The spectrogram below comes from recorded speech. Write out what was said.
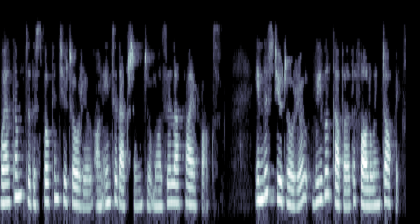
Welcome to the spoken tutorial on Introduction to Mozilla Firefox. In this tutorial, we will cover the following topics.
